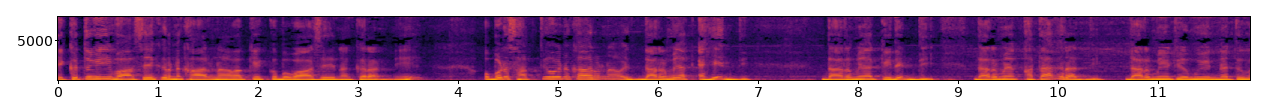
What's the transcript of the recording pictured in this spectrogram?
එකතු වී වාසය කරන කාරණාවක් එක්ක ඔබ වාසය නම් කරන්නේ ඔබට සත්‍ය හොයන කාරණාව ධර්මයක් ඇහෙද්දි ධර්මයක් එදෙද්දි ධර්මයක් කතා කරද්දි ධර්මයට යොමු වෙන්නේ නැතුව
